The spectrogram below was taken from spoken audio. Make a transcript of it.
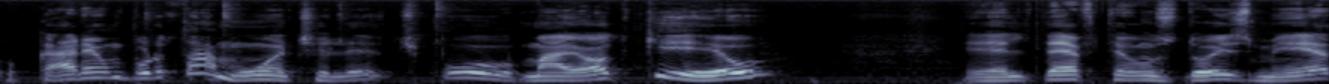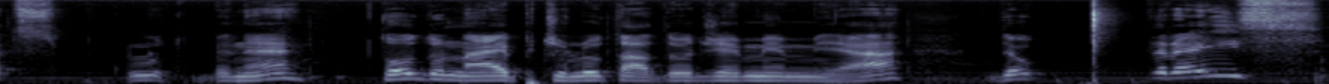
o cara é um brutamonte, ele é, tipo, maior do que eu, ele deve ter uns dois metros, né? Todo naipe de lutador de MMA, deu três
